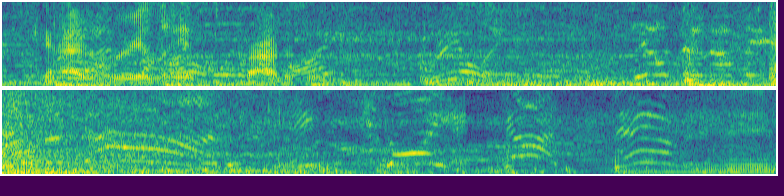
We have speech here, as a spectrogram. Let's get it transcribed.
To kill really is proud of his. Really? Children of the Elder God! Enjoy it! God damn it!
